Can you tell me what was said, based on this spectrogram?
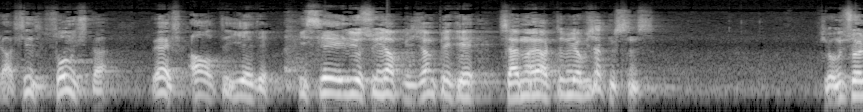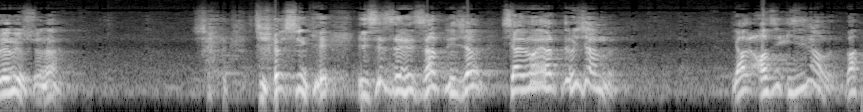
Ya şimdi sonuçta 5, 6, 7 hisse ediyorsun yapmayacağım. Peki sermaye artırımı yapacak mısınız? Onu söylemiyorsun ha. Diyorsun ki hisse senedi satmayacağım, sermaye arttıracağım mı? Ya az izin alın. Bak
